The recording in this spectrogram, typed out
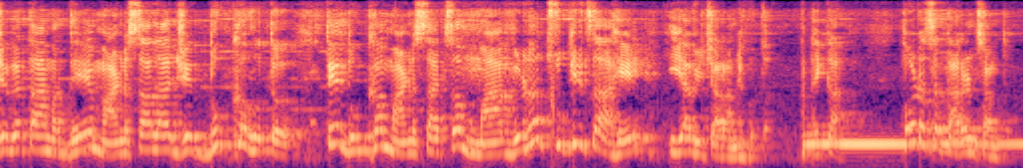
जगतामध्ये माणसाला जे दुःख होतं ते दुःख माणसाचं मागणं चुकीचं आहे या विचाराने होतं. ऐका थोडस कारण सांगतो.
